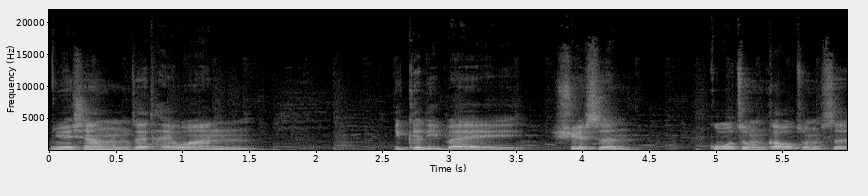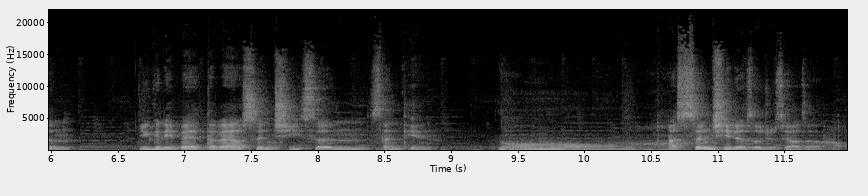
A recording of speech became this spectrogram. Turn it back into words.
因为像在台湾，一个礼拜学生，国中高中生，一个礼拜大概要升旗升三天。哦，他升旗的时候就是要站好，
